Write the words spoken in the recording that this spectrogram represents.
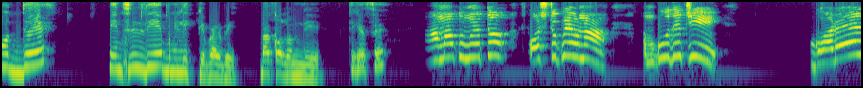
মধ্যে পেন্সিল দিয়ে তুমি লিখতে পারবে বা কলম দিয়ে, ঠিক আছে? আমা তুমি এত কষ্ট পেও না। বুঝেছি। ঘরের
